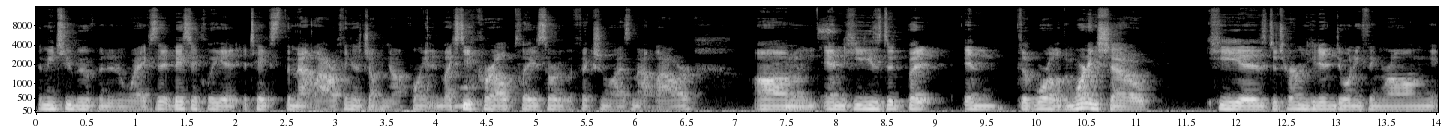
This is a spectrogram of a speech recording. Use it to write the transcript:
the Me Too movement in a way because it basically it, it takes the Matt Lauer thing as a jumping off point, and like mm-hmm. Steve Carell plays sort of a fictionalized Matt Lauer, um, and he's did, but in the world of the morning show, he is determined he didn't do anything wrong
